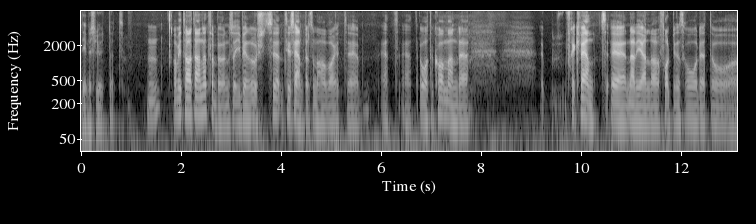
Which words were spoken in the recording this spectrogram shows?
det beslutet. Mm. Om vi tar ett annat förbund, så Ibn Rushd till exempel som har varit eh, ett, ett återkommande frekvent eh, när det gäller Folkbildningsrådet och,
